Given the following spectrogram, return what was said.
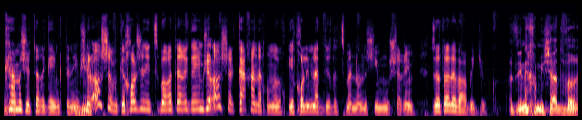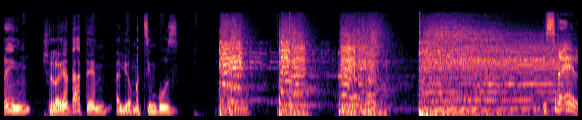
כמה שיותר רגעים קטנים. של אושר, וככל שנצבור יותר רגעים של אושר, ככה אנחנו יכולים להגדיר את עצמנו אנשים מאושרים. זה אותו דבר בדיוק. אז הנה חמישה דברים שלא ידעתם על יום הצימבוז. ישראל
